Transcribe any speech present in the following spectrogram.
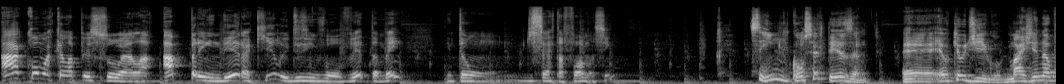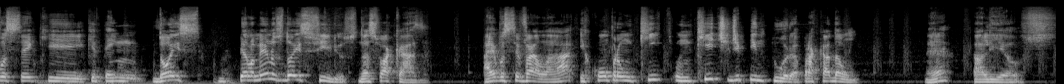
Há como aquela pessoa ela aprender aquilo e desenvolver também? Então, de certa forma, sim? Sim, com certeza. É, é, o que eu digo. Imagina você que, que tem dois, pelo menos dois filhos na sua casa. Aí você vai lá e compra um kit, um kit de pintura para cada um, né? Tá ali os,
